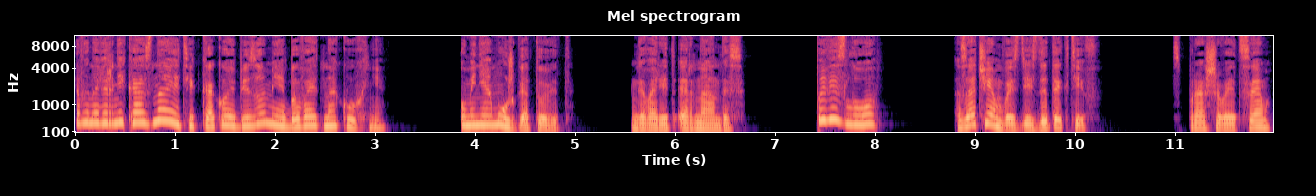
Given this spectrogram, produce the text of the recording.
Вы наверняка знаете, какое безумие бывает на кухне. У меня муж готовит, говорит Эрнандес. Повезло. Зачем вы здесь, детектив? спрашивает Сэм,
